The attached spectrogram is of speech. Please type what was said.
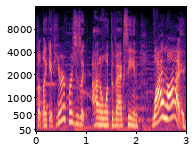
But, like, if you're a person who's like, I don't want the vaccine, why lie?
